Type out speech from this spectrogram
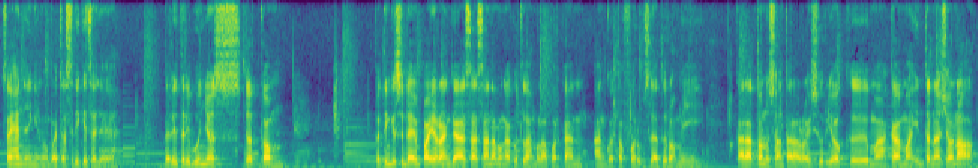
Saya hanya ingin membaca sedikit saja ya. Dari tribunnews.com Petinggi Sunda Empire Rangga Sasana mengaku telah melaporkan anggota Forum Silaturahmi Karaton Nusantara Roy Suryo ke Mahkamah Internasional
